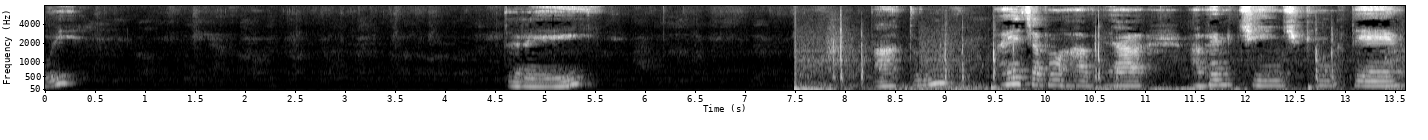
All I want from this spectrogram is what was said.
2, 3, 4. Aici vom avea, avem 5 puncte.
